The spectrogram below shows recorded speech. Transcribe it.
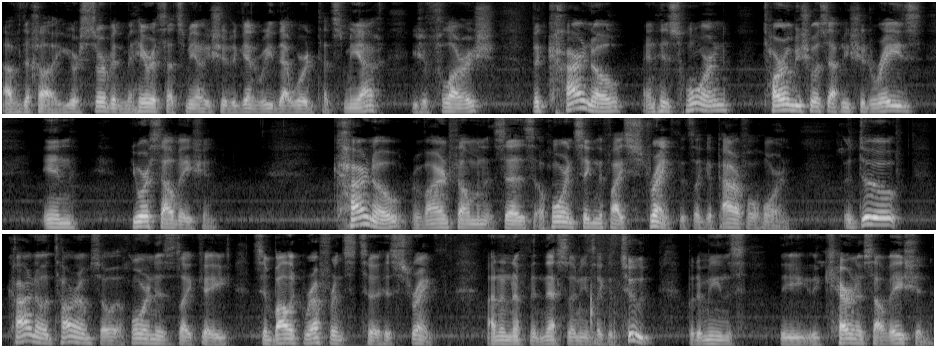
Avdecha, your servant Mehiras Tatzmiach, you should again read that word Tatzmiach, you should flourish. The Karno and his horn, Taram Yishuasach, you should raise in your salvation. Karno, Rav Aaron Feldman says, a horn signifies strength. It's like a powerful horn. The do, Karno, Taram, so a horn is like a symbolic reference to his strength. I don't know if it necessarily means like a toot, but it means the, the keren of salvation,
